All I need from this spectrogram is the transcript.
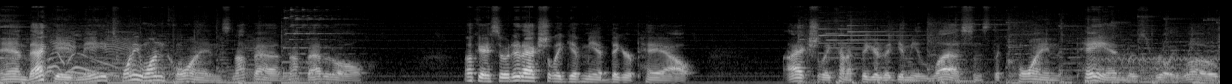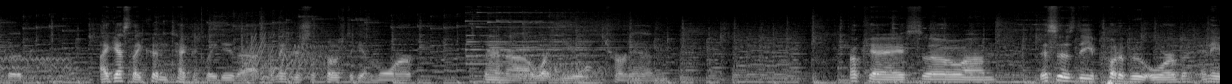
And that gave me 21 coins. Not bad, not bad at all. Okay, so it did actually give me a bigger payout. I actually kind of figured they'd give me less since the coin pay-in was really low, but I guess they couldn't technically do that. I think you're supposed to get more than uh, what you turn in. Okay, so um, this is the Podoboo Orb. Any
